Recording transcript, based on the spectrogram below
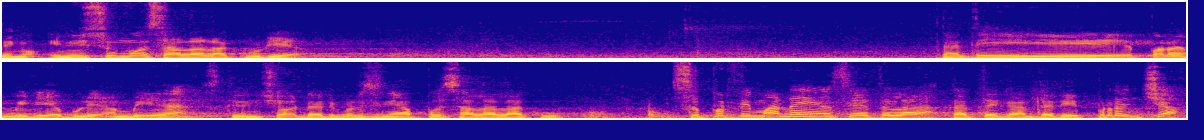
tengok ini semua salah laku dia. Nanti para media boleh ambil ya screenshot daripada sini apa salah laku. Seperti mana yang saya telah katakan tadi, perancah.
